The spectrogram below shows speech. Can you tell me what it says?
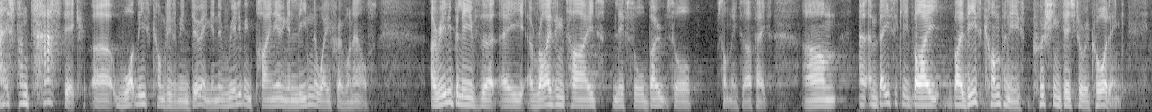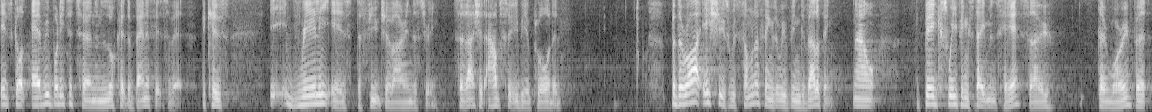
and it's fantastic uh, what these companies have been doing, and they've really been pioneering and leading the way for everyone else. I really believe that a, a rising tide lifts all boats, or something to that effect. Um, and, and basically, by, by these companies pushing digital recording, it's got everybody to turn and look at the benefits of it, because it really is the future of our industry. So that should absolutely be applauded. But there are issues with some of the things that we've been developing. Now, big sweeping statements here, so don't worry, but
